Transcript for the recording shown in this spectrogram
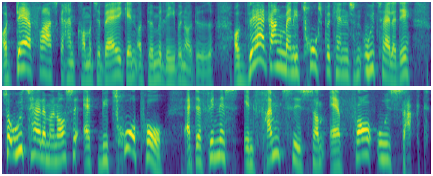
og derfra skal han komme tilbage igen og dømme levende og døde. Og hver gang man i trosbekendelsen udtaler det, så udtaler man også, at vi tror på, at der findes en fremtid, som er forudsagt.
